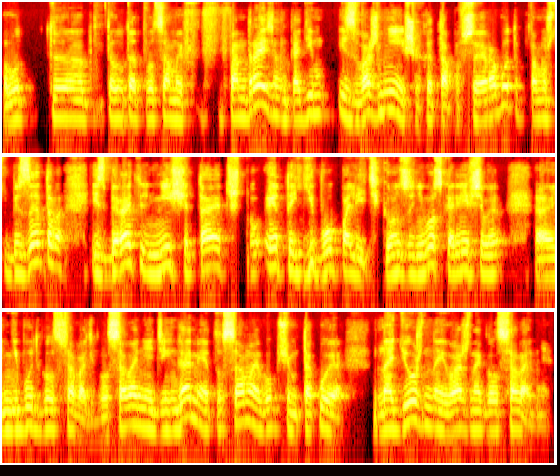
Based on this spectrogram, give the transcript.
вот, э, вот этот вот самый фандрайзинг одним из важнейших этапов своей работы, потому что без этого избиратель не считает, что это его политика. Он за него, скорее всего, э, не будет голосовать. Голосование деньгами – это самое, в общем, такое надежное и важное голосование.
